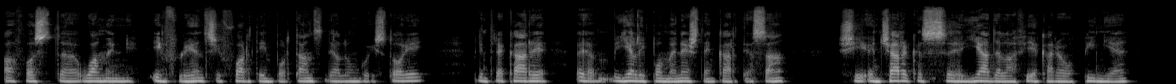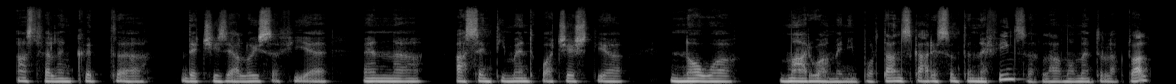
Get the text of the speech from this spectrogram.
au fost uh, oameni influenți și foarte importanți de-a lungul istoriei, printre care uh, el îi pomenește în cartea sa și încearcă să ia de la fiecare opinie, astfel încât uh, decizia lui să fie în asentiment cu acești nouă mari oameni importanți care sunt în neființă la momentul actual.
